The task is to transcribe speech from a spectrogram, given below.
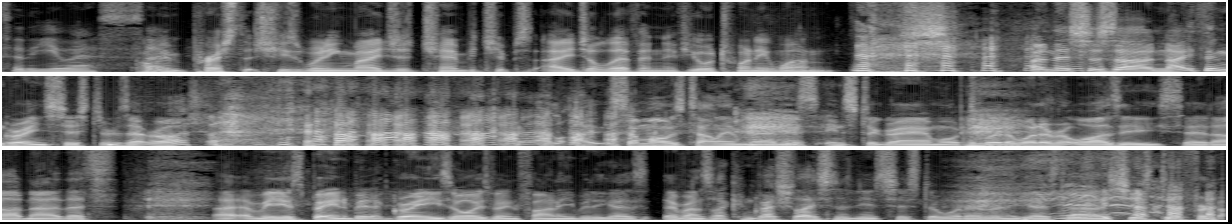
to the US. So. I'm impressed that she's winning major championships age 11 if you're 21. And this is uh, Nathan Green's sister, is that right? Someone was telling him about his Instagram or Twitter, whatever it was. He said, "Oh no, that's." Uh, I mean, he's been a bit. Greeny's always been funny, but he goes, "Everyone's like, congratulations on your sister, whatever," and he goes, "No, she's different.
